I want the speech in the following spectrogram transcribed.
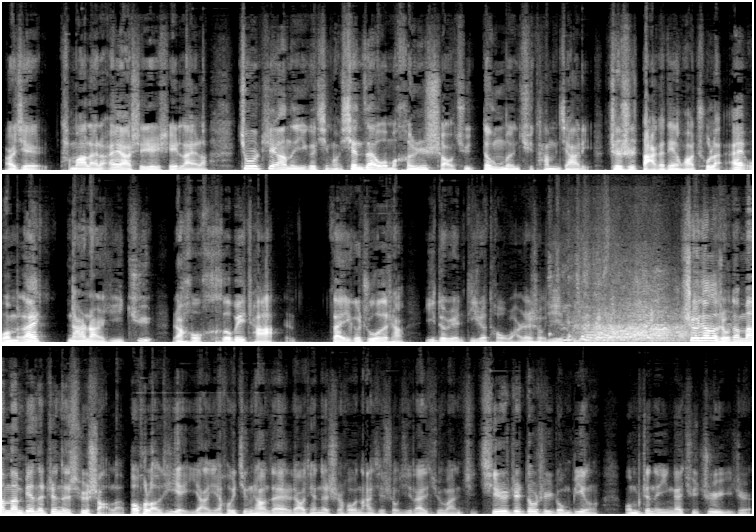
而且他妈来了，哎呀，谁谁谁来了，就是这样的一个情况。现在我们很少去登门去他们家里，只是打个电话出来，哎，我们来哪哪一聚，然后喝杯茶，在一个桌子上，一堆人低着头玩着手机。社交的手段慢慢变得真的是少了，包括老 T 也一样，也会经常在聊天的时候拿起手机来去玩。其实这都是一种病，我们真的应该去治一治。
